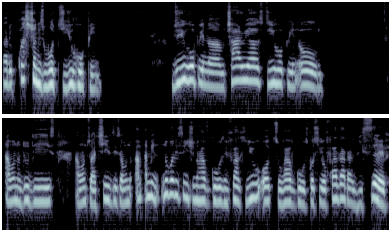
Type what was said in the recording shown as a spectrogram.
Now, the question is, what do you hope in? Do you hope in um, chariots? Do you hope in, oh, I want to do this. I want to achieve this. I want. I, I mean, nobody's saying you should not have goals. In fact, you ought to have goals because your father that we serve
